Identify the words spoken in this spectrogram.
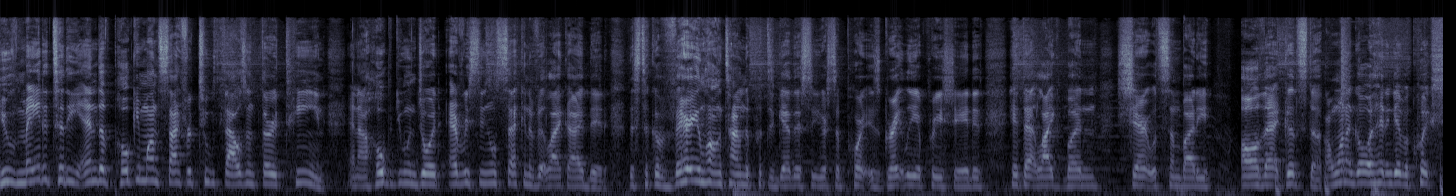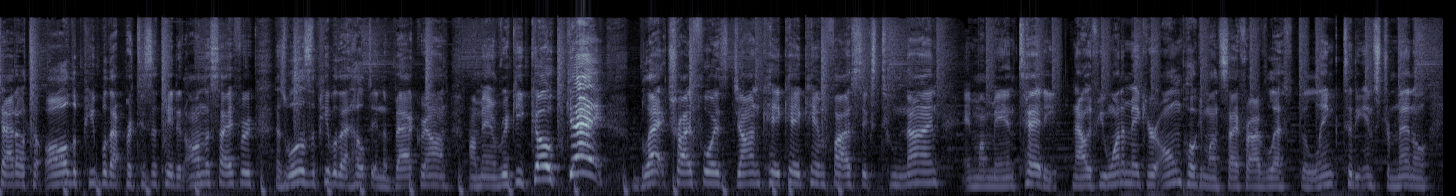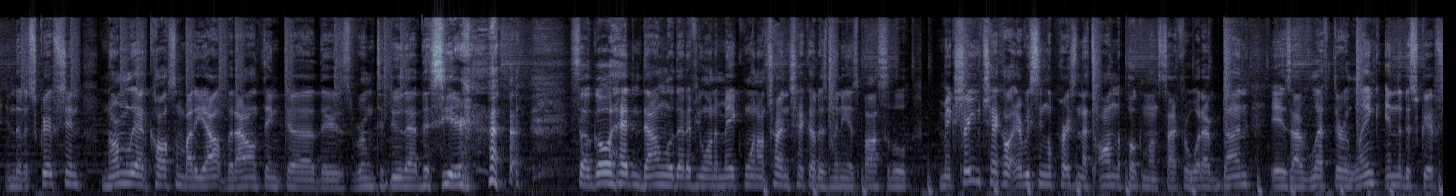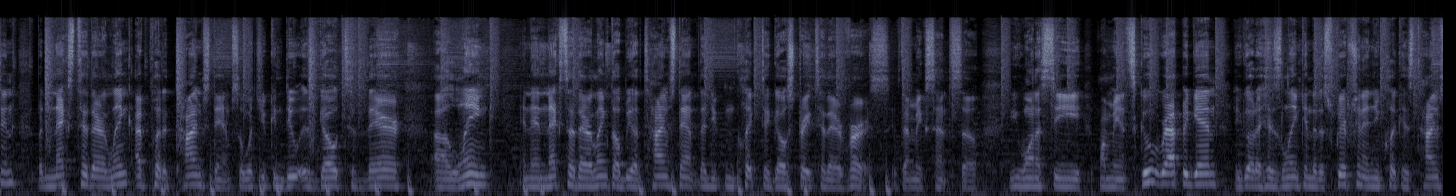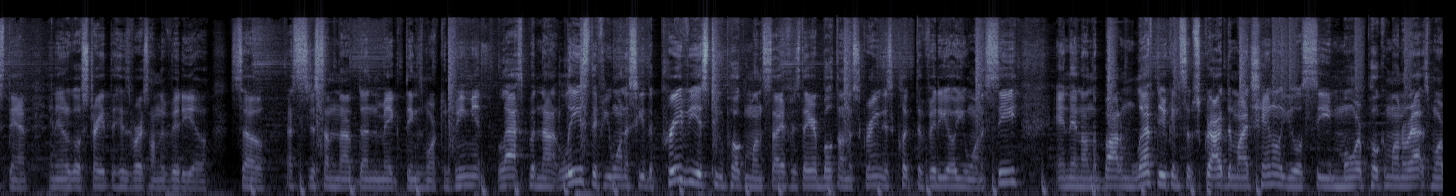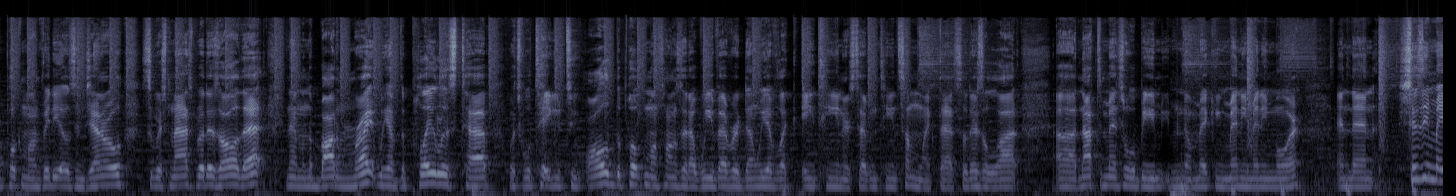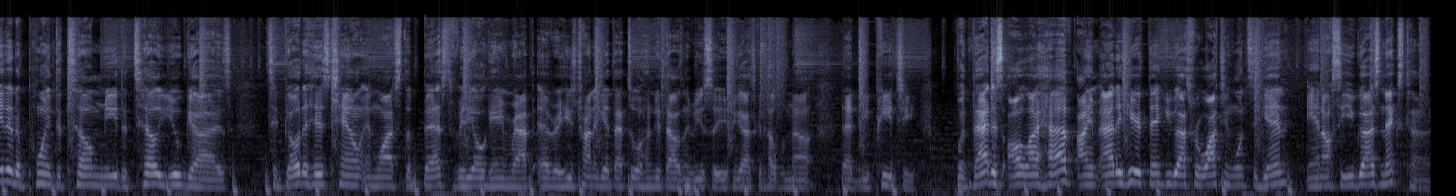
You've made it to the end of Pokemon Cypher 2013, and I hope you enjoyed every single second of it like I did. This took a very long time to put together, so your support is greatly appreciated. Hit that like button, share it with somebody, all that good stuff. I want to go ahead and give a quick shout out to all the people that participated on the Cypher, as well as the people that helped in the background. My man Ricky Cocaine, Black Triforce, John KK Kim 5629, and my man Teddy. Now, if you want to make your own Pokemon Cypher, I've left the link to the instrumental in the description. Normally I'd call somebody out, but I don't think uh, there's room to do that this year. So go ahead and download that if you want to make one. I'll try and check out as many as possible. Make sure you check out every single person that's on the Pokemon Cypher. What I've done is I've left their link in the description, but next to their link, I've put a timestamp. So what you can do is go to their uh, link and then next to their link there'll be a timestamp that you can click to go straight to their verse if that makes sense. So you want to see my man scoot rap again you go to his link in the description and you click his timestamp and it'll go straight to his verse on the video. So that's just something i've done to make things more convenient. Last but not least if you want to see the previous two pokemon ciphers they are both on the screen. Just click the video you want to see. And then on the bottom left you can subscribe to my channel. You'll see more pokemon raps more pokemon videos in general super smash brothers all of that. And then on the bottom right we have the playlist tab which will take you to all of the Pokemon songs that we've ever done. We have like 18 or 17, something like that. So there's a lot. Uh, not to mention we'll be you know making many, many more. And then Shizzy made it a point to tell me to tell you guys to go to his channel and watch the best video game rap ever. He's trying to get that to 100,000 views. So if you guys could help him out, that'd be peachy. But that is all I have. I am out of here. Thank you guys for watching once again, and I'll see you guys next time.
